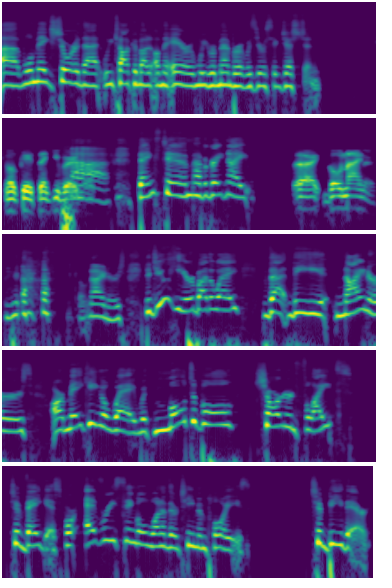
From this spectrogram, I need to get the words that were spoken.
uh, we'll make sure that we talk about it on the air and we remember it was your suggestion. Okay, thank you very much. Thanks, Tim. Have a great night. All right, go Niners. Go Niners. Did you hear, by the way, that the Niners are making away with multiple chartered flights to Vegas for every single one of their team employees to be there,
